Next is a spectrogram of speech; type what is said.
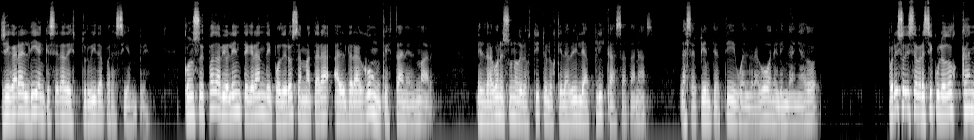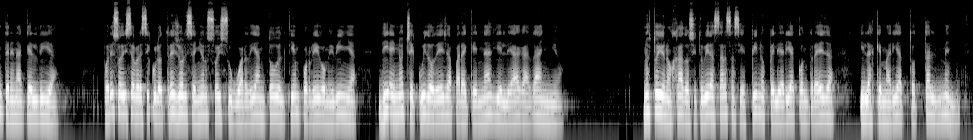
Llegará el día en que será destruida para siempre. Con su espada violenta, grande y poderosa matará al dragón que está en el mar el dragón es uno de los títulos que la Biblia aplica a Satanás, la serpiente antigua, el dragón, el engañador. Por eso dice versículo 2, canten en aquel día. Por eso dice versículo 3, yo el Señor soy su guardián, todo el tiempo riego mi viña, día y noche cuido de ella para que nadie le haga daño. No estoy enojado, si tuviera zarzas y espinos pelearía contra ella y las quemaría totalmente.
